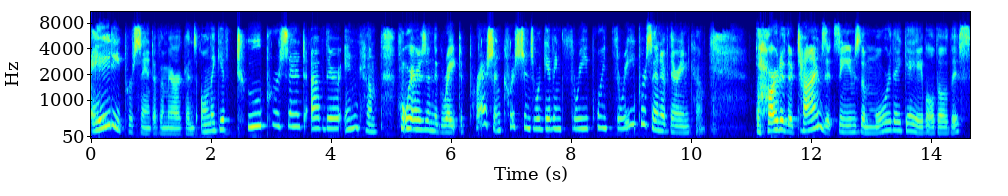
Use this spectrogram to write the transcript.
80% of Americans only give 2% of their income. Whereas in the Great Depression, Christians were giving 3.3% of their income. The harder the times, it seems, the more they gave, although this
